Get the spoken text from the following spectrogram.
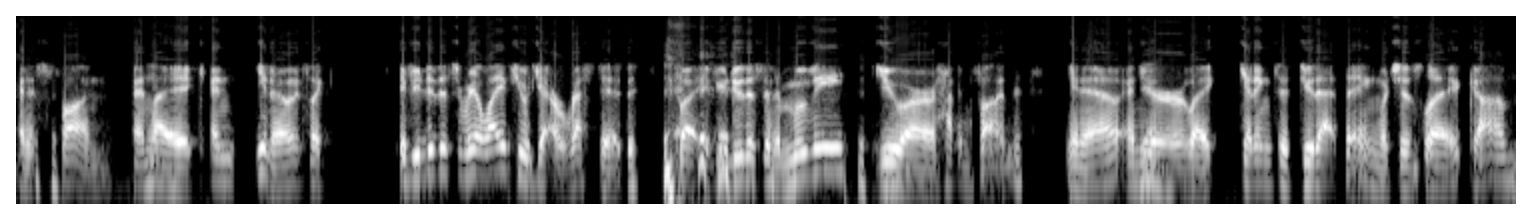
and it's fun. And like and you know, it's like if you did this in real life you would get arrested. But if you do this in a movie, you are having fun, you know, and Yeah. you're like getting to do that thing, which is like, um,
